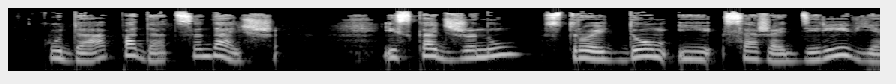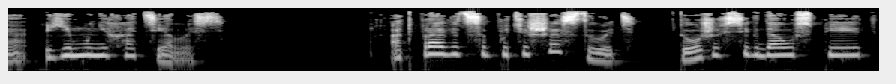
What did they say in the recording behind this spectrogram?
– куда податься дальше – Искать жену, строить дом и сажать деревья ему не хотелось. Отправиться путешествовать тоже всегда успеет.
